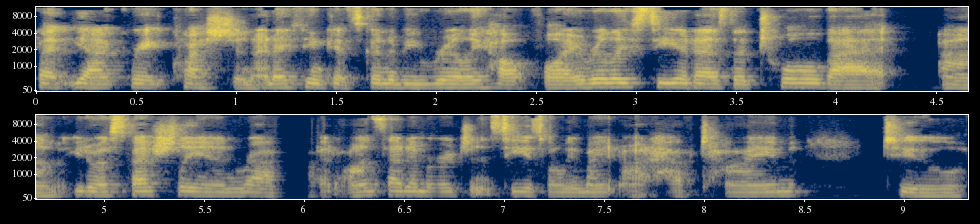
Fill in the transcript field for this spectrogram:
but yeah, great question. And I think it's going to be really helpful. I really see it as a tool that, um, you know, especially in rapid onset emergencies when we might not have time to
